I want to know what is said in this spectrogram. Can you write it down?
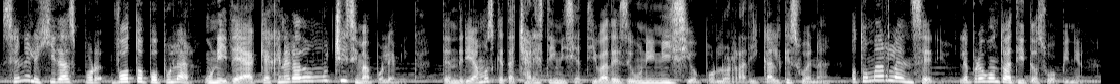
sean elegidas por voto popular, una idea que ha generado muchísima polémica. ¿Tendríamos que tachar esta iniciativa desde un inicio por lo radical que suena o tomarla en serio? Le pregunto a Tito su opinión.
